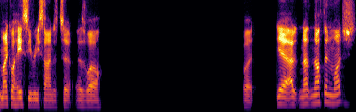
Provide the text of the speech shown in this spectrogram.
JaMycal Hasty re-signed it to as well, but Yeah, I, not nothing much.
